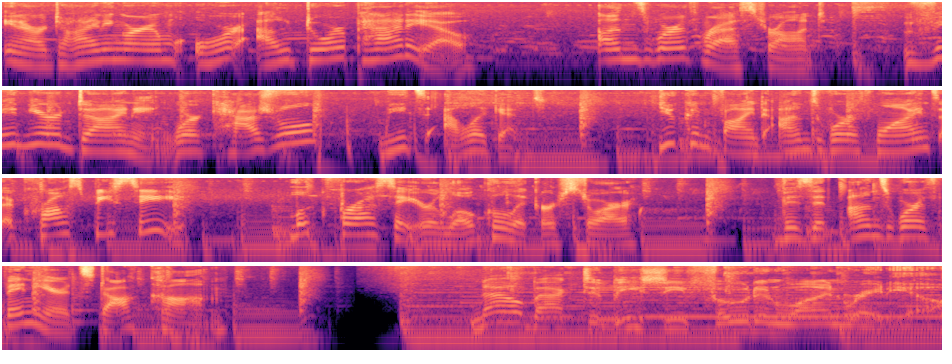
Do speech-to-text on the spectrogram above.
in our dining room or outdoor patio. Unsworth Restaurant, vineyard dining where casual meets elegant. You can find Unsworth wines across BC. Look for us at your local liquor store. Visit unsworthvineyards.com. Now back to BC Food and Wine Radio.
